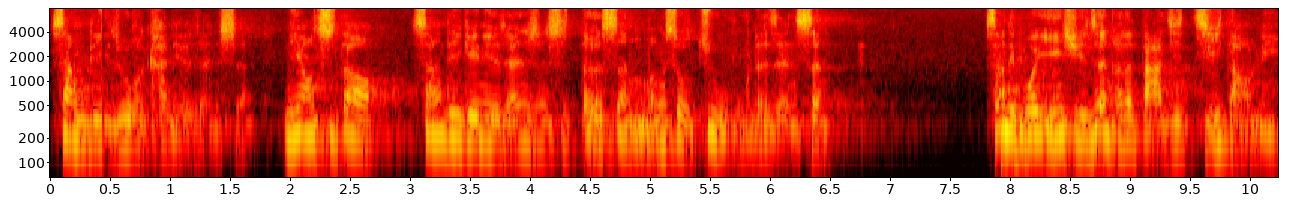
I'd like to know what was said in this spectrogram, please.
上帝如何看你的人生，你要知道上帝给你的人生是得胜、蒙受祝福的人生。”上帝不会允许任何的打击击倒你，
